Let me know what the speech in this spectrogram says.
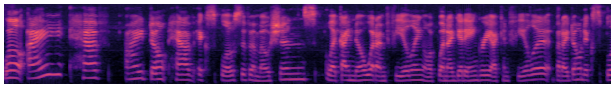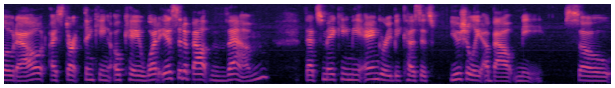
Well, I have I don't have explosive emotions. Like I know what I'm feeling. Like when I get angry, I can feel it, but I don't explode out. I start thinking, okay, what is it about them that's making me angry? Because it's usually about me. So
